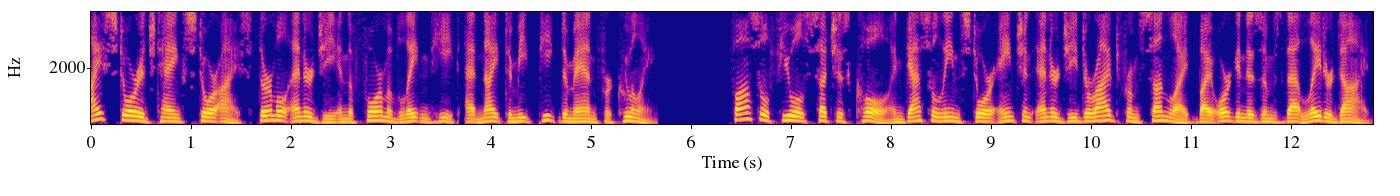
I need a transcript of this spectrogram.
Ice storage tanks store ice thermal energy in the form of latent heat at night to meet peak demand for cooling. Fossil fuels such as coal and gasoline store ancient energy derived from sunlight by organisms that later died,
